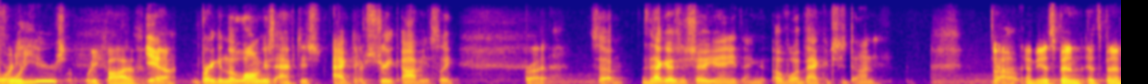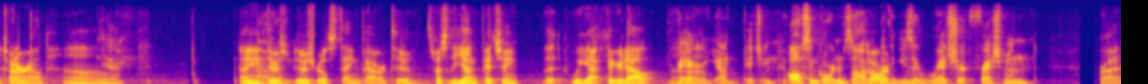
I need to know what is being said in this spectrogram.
40, 40 years. 45. Yeah, yeah. Breaking the longest active active streak, obviously. Right. So that goes to show you anything of what Bakich has done. Yeah, uh, I mean it's been it's been a turnaround. Um, yeah. I think there's um, there's real staying power too, especially the young pitching that we got figured out. Very um, young pitching. Austin Gordon's off. I think he's a redshirt freshman. Right.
